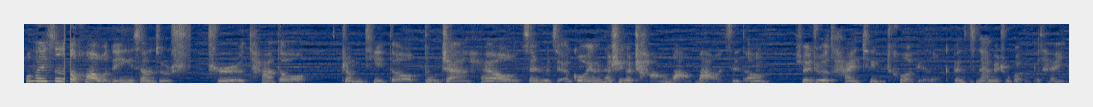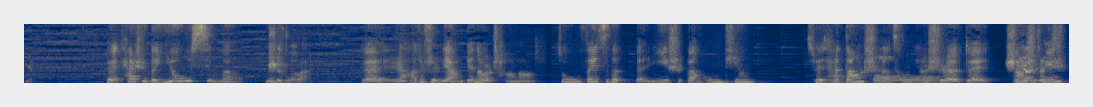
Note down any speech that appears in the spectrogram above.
乌菲兹的话，我的印象就是是它的整体的布展还有建筑结构，因为它是一个长廊吧，我记得，所以就还挺特别的，跟其他美术馆不太一样。对，它是个 U 型的美术馆。对，然后就是两边都是长廊。就乌菲兹的本意是办公厅，所以他当时呢曾经是对当时的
